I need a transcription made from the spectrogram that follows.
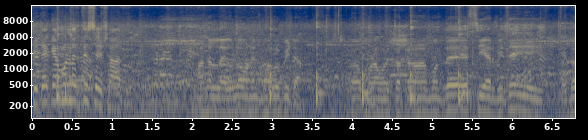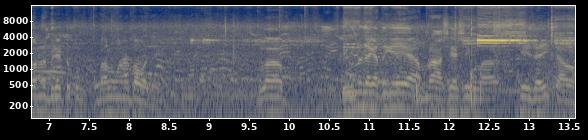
পিঠা কেমন লাগতেছে স্বাদ? মাসাল্লাহ এগুলো অনেক ভালো পিঠা। মোটামুটি চট্টগ্রামের মধ্যে সিআরবিতে এই এই ধরনের পিঠা একটু খুব ভালো মানের পাওয়া যায়। এগুলা বিভিন্ন জায়গা থেকে আমরা আসি আসি এগুলা খেয়ে যাই কারণ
